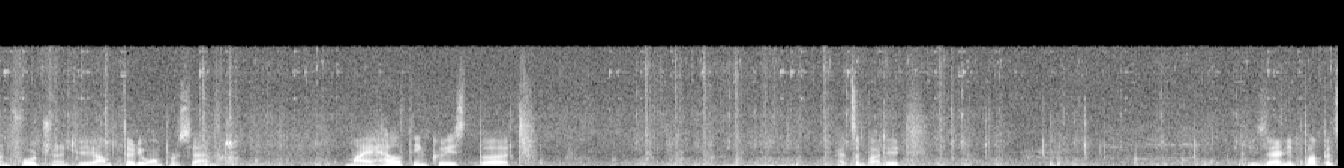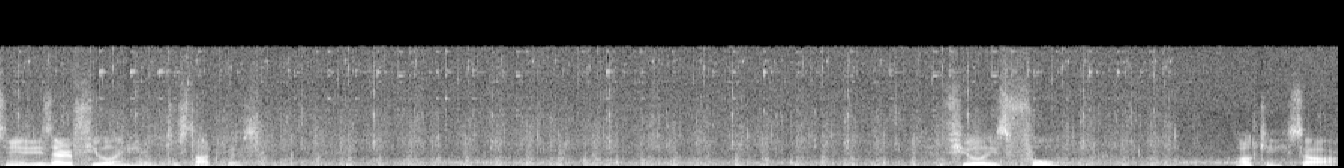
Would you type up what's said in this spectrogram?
unfortunately. I'm 31%. My health increased, but that's about it. Is there any puppets in here? Is there a fuel in here to start with? Fuel is full. Okay, so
